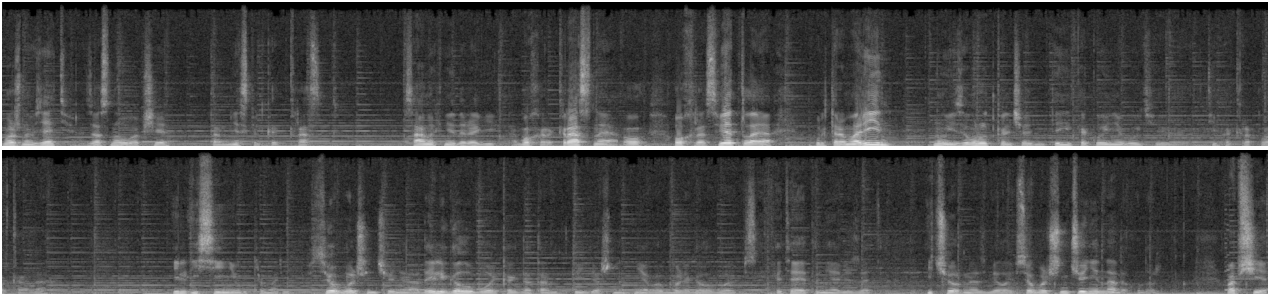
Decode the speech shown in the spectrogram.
Можно взять за основу вообще там несколько красок. Самых недорогих. Там охра красная, о, охра светлая, ультрамарин, ну, изумруд, кольчонит и какой-нибудь э, типа краплака, да? Или и синий ультрамарин. Все, больше ничего не надо. Или голубой, когда там ты идешь на небо более голубое писать. Хотя это не обязательно. И черное с белой. Все, больше ничего не надо художнику. Вообще,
